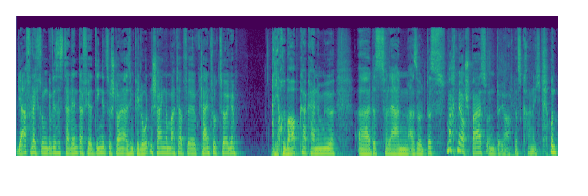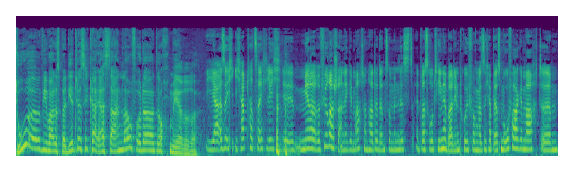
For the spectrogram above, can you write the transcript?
ja vielleicht so ein gewisses Talent dafür, Dinge zu steuern. Als ich einen Pilotenschein gemacht habe für Kleinflugzeuge, hatte ich auch überhaupt gar keine Mühe, äh, das zu lernen. Also das macht mir auch Spaß und äh, ja, das kann ich. Und du, äh, wie war das bei dir, Jessica? Erster Anlauf oder doch mehrere? Ja, also ich, ich habe tatsächlich mehrere Führerscheine gemacht und hatte dann zumindest etwas Routine bei den Prüfungen. Also ich habe erst Mofa gemacht, ähm,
